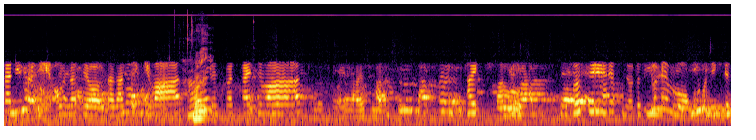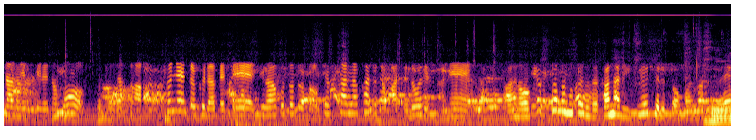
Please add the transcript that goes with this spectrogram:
谷さんにお話を伺っていきます。はいよろしくお願いします。お願いします。はい。今年ですね、私去年もここに来てたんですけれども、なんか去年と比べて違うこととかお客さんの数とかってどうですかね？あのお客様の数がかなり増えてると思いますね。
